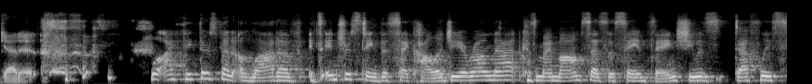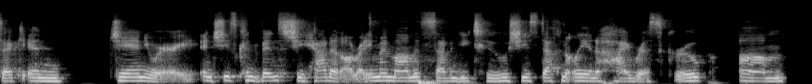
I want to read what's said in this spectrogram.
get it." Well, I think there's been a lot of, it's interesting the psychology around that because my mom says the same thing. She was deathly sick in January and she's convinced she had it already. My mom is 72. She's definitely in a high risk group. Um,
